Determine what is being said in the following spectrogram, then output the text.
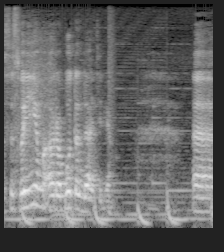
со своим работодателем. Э,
